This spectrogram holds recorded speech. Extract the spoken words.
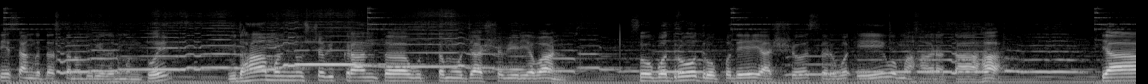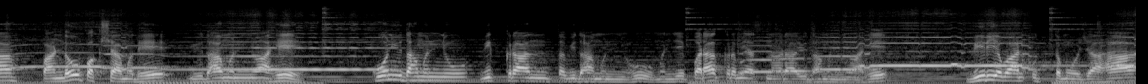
ते सांगत असताना दुर्योधन म्हणतोय युधा मनुष्य विक्रांत उत्तमोजाश्च वीर्यवान सोभद्रो द्रौपदे याश सर्व एव महारथाः. त्या पांडव पक्षामध्ये युधामन्यू आहे. कोण युधामन्यू? विक्रांत युधामन्यू म्हणजे पराक्रमी असणारा युधामन्यू आहे. वीर्यवान उत्तमोजा हा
